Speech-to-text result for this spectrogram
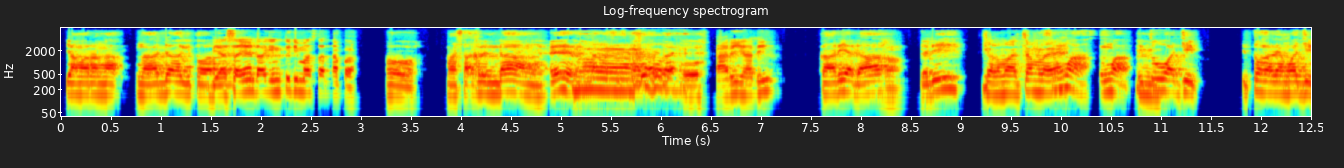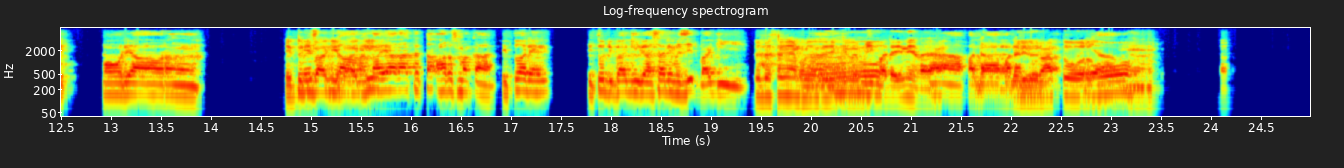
yang orang nggak nggak ada gitu orang. Biasanya daging tuh dimasak apa? Oh, masak rendang. Eh, rendang masih semua tahu kan. Oh. Kari, kari. Kari ada. Oh. Jadi Segala macam lah ya. semua semua Hmm. itu wajib. Itu hal yang wajib. Mau dia orang Itu dibagi-bagi. orang kaya kah, tetap harus makan. Itu ada yang itu dibagi biasa di masjid bagi. Itu biasanya yang punya Oh. rezeki lebih pada ini lah ya. Nah, pada pada Jadi donatur. Iya. Oh. Hmm.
